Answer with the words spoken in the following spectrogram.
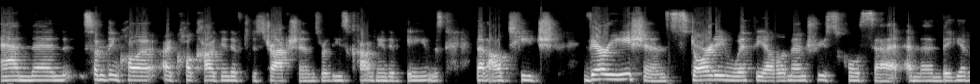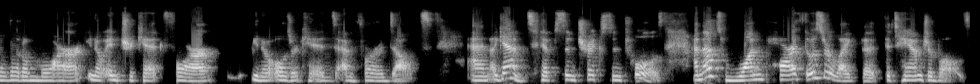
And then something called I call cognitive distractions or these cognitive games that I'll teach variations starting with the elementary school set and then they get a little more you know intricate for you know older kids and for adults. And again tips and tricks and tools. And that's one part those are like the, the tangibles.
